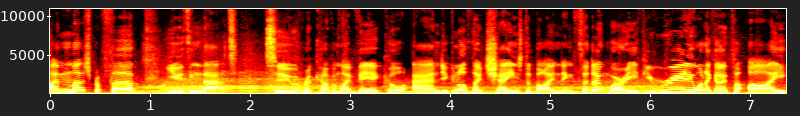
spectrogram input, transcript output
I much prefer using that to recover my vehicle, and you can also change the binding. So don't worry, if you really want to go for I,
